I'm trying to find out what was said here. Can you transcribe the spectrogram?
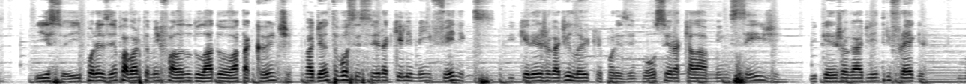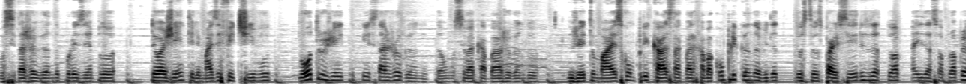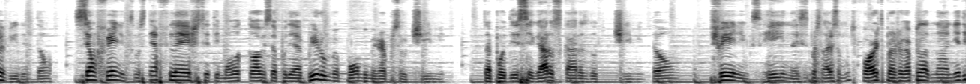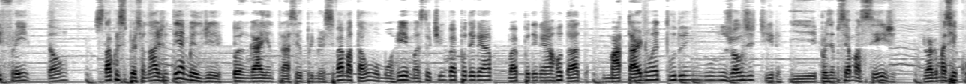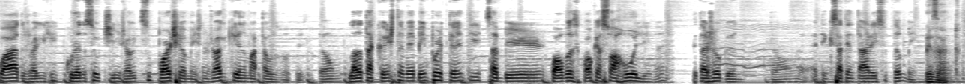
Isso, e por exemplo, agora também falando do lado atacante, não adianta você ser aquele main Fênix e querer jogar de Lurker, por exemplo, ou ser aquela main Sage e querer jogar de Entry Fragger. Você está jogando, por exemplo, teu agente, ele é mais efetivo outro jeito que está jogando. Então você vai acabar jogando do jeito mais complicado, você vai acabar complicando a vida dos teus parceiros e da, tua, e da sua própria vida. Então, se é um Fênix, você tem a Flash, você tem Molotov, você vai poder abrir o meu bombe melhor pro seu time. Você vai poder cegar os caras do outro time. Então, Fênix, Reina, esses personagens são muito fortes para jogar pela, na linha de frente. Então, você tá com esse personagem, não tenha medo de bangar e entrar ser o primeiro. Você vai matar um ou morrer, mas seu time vai poder ganhar, vai poder ganhar a rodada. Matar não é tudo em, nos jogos de tiro. E, por exemplo, se é uma Sage, joga mais recuado, joga curando seu time, joga de suporte realmente, não joga querendo matar os outros. Então, o lado atacante também é bem importante saber qual, qual que é a sua role, né? você tá jogando. Então é, tem que se atentar a isso também. Exato.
